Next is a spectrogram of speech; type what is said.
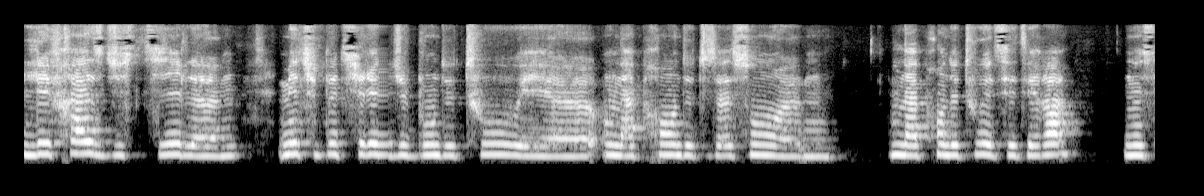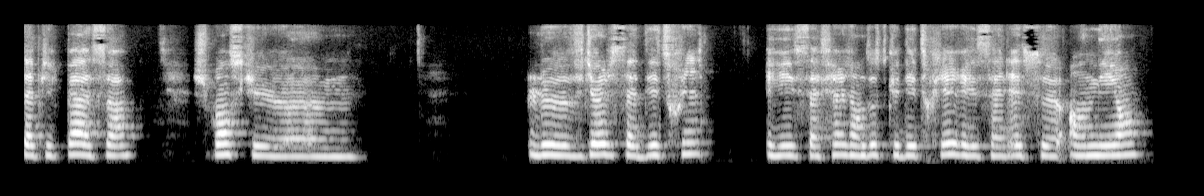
les phrases du style mais tu peux tirer du bon de tout et on apprend de toute façon, on apprend de tout, etc., ne s'appliquent pas à ça. Je pense que le viol, ça détruit et ça fait rien d'autre que détruire et ça laisse un néant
